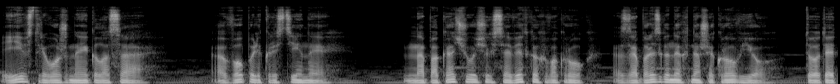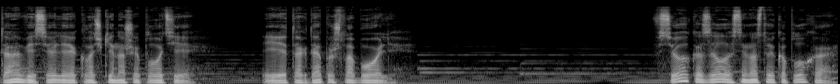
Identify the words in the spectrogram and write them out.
и встревоженные голоса. Вопль Кристины. На покачивающихся ветках вокруг, забрызганных нашей кровью, тут и там висели клочки нашей плоти. И тогда пришла боль. Все оказалось не настолько плохо,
